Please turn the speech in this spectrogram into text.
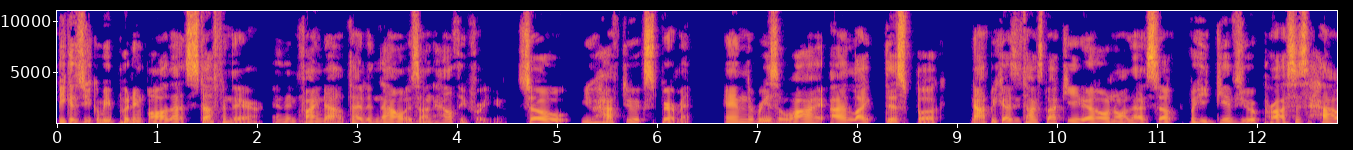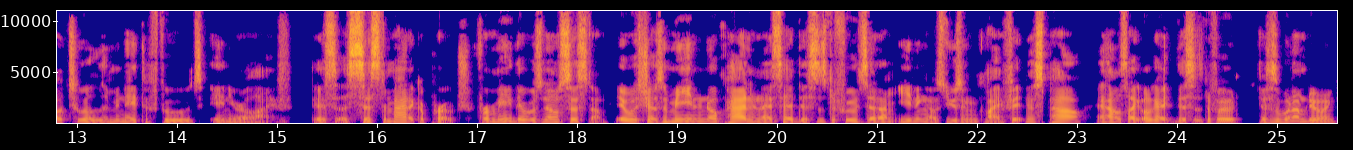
Because you can be putting all that stuff in there and then find out that it now is unhealthy for you. So you have to experiment. And the reason why I like this book, not because he talks about keto and all that stuff, but he gives you a process how to eliminate the foods in your life. There's a systematic approach. For me, there was no system. It was just me and a notepad. And I said, this is the foods that I'm eating. I was using MyFitnessPal and I was like, okay, this is the food. This is what I'm doing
